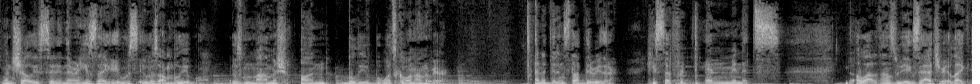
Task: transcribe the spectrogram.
And Shelly's sitting there, and he's like, it was it was unbelievable. It was mamish unbelievable. What's going on over here? And it didn't stop there either. He said for ten minutes. A lot of times we exaggerate. Like,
